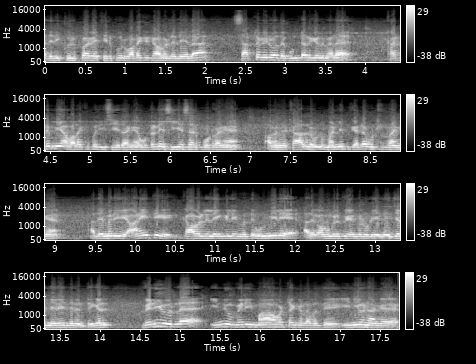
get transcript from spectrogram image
அதில் குறிப்பாக திருப்பூர் வடக்கு காவல் நிலையெல்லாம் சட்டவிரோத குண்டர்கள் மேலே கடுமையாக வழக்கு பதிவு செய்கிறாங்க உடனே சிஎஸ்ஆர் போடுறாங்க. அவங்க காலில் ஒன்று மன்னிப்பு கேட்டால் விட்டுறாங்க. அதே மாதிரி அனைத்து காவல் நிலையங்களையும் வந்து உண்மையிலே அது அவங்களுக்கும் எங்களுடைய நெஞ்சம் நிறைந்த நன்றிகள். வெளியூரில் இன்னும் வெளி மாவட்டங்களில் வந்து இனியும் நாங்கள்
